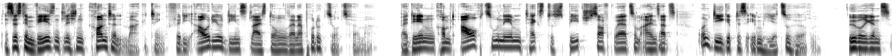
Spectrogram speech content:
Es ist im Wesentlichen Content Marketing für die Audiodienstleistungen seiner Produktionsfirma. Bei denen kommt auch zunehmend Text-to-Speech-Software zum Einsatz und die gibt es eben hier zu hören. Übrigens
